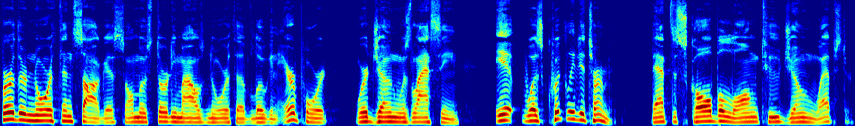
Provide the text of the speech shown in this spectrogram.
further north than Saugus, almost 30 miles north of Logan Airport, where Joan was last seen, it was quickly determined that the skull belonged to Joan Webster.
